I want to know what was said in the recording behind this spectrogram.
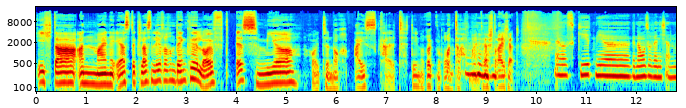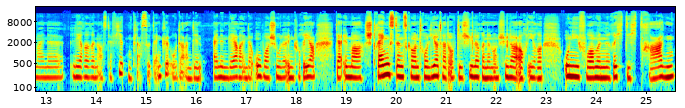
ich da an meine erste Klassenlehrerin denke, läuft es mir heute noch eiskalt den Rücken runter, meint Herr Streichert. Ja, es geht mir genauso, wenn ich an meine Lehrerin aus der vierten Klasse denke oder an den einen Lehrer in der Oberschule in Korea, der immer strengstens kontrolliert hat, ob die Schülerinnen und Schüler auch ihre Uniformen richtig tragen.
